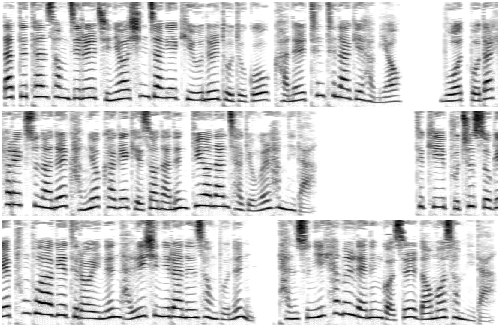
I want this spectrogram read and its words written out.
따뜻한 성질을 지녀 신장의 기운을 돋우고 간을 튼튼하게 하며 무엇보다 혈액순환을 강력하게 개선하는 뛰어난 작용을 합니다. 특히 부추 속에 풍부하게 들어있는 달리신이라는 성분은 단순히 향을 내는 것을 넘어섭니다.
